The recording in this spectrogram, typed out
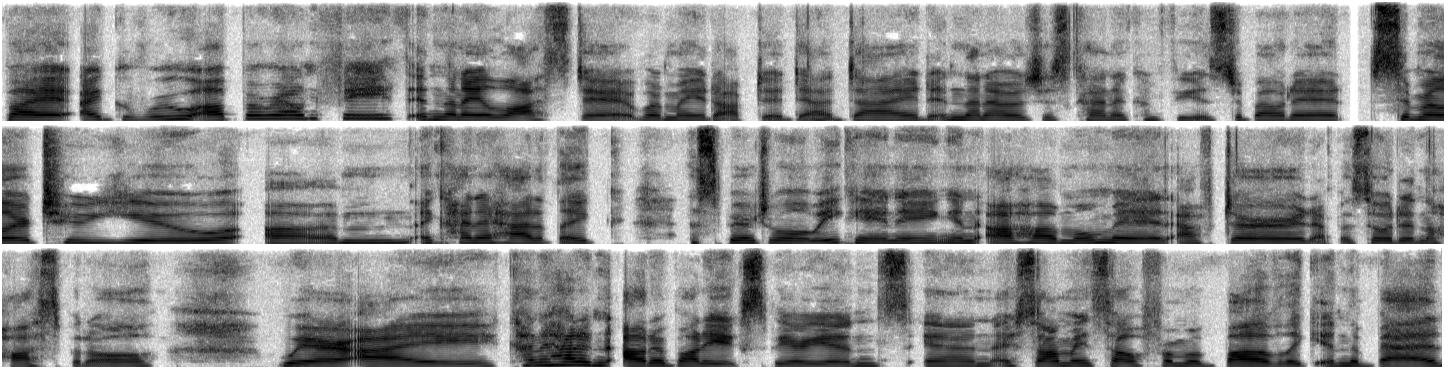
But I grew up around faith and then I lost it when my adopted dad died. And then I was just kind of confused about it. Similar to you, um, I kind of had like a spiritual awakening, an aha moment after an episode in the hospital where I kind of had an out of body experience and I saw myself from above, like in the bed.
